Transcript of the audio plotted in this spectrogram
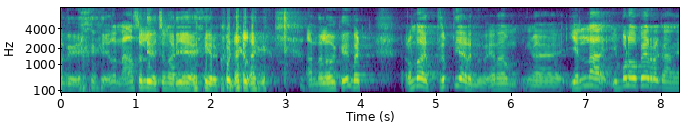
அது ஏதோ நான் சொல்லி வச்ச மாதிரியே இருக்கும் டைலாக் அந்த அளவுக்கு. பட் ரொம்ப திருப்தியாக இருந்தது. ஏன்னா எல்லா இவ்வளோ பேர் இருக்காங்க.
